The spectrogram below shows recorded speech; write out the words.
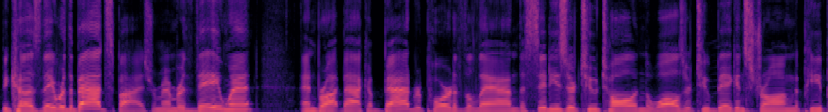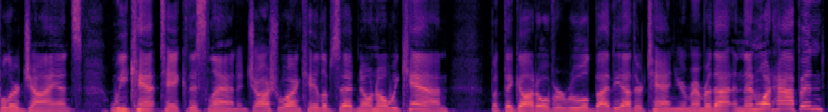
because they were the bad spies. Remember, they went and brought back a bad report of the land. The cities are too tall and the walls are too big and strong. The people are giants. We can't take this land. And Joshua and Caleb said, No, no, we can. But they got overruled by the other 10. You remember that? And then what happened?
